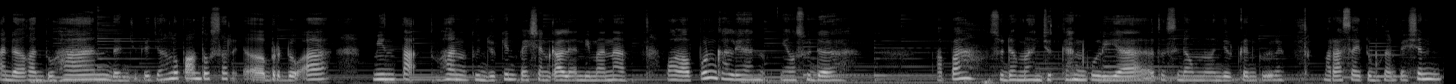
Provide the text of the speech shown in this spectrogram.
andalkan Tuhan dan juga jangan lupa untuk uh, berdoa minta Tuhan tunjukin passion kalian di mana. Walaupun kalian yang sudah apa sudah melanjutkan kuliah atau sedang melanjutkan kuliah merasa itu bukan passion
